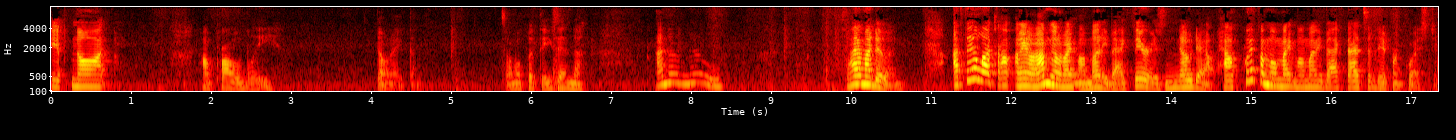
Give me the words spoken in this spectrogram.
if not, I'll probably donate them. So I'm going to put these in the, I don't know. So how am I doing? I feel like I, I mean, I'm going to make my money back. There is no doubt. How quick I'm going to make my money back, that's a different question.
